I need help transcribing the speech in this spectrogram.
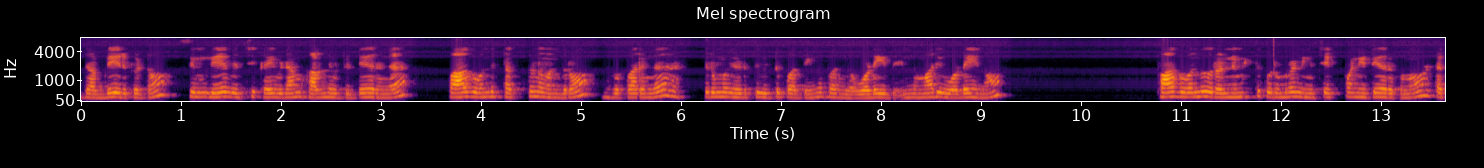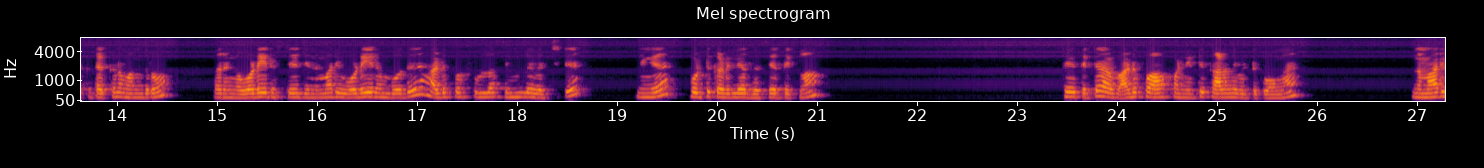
இது அப்படியே இருக்கட்டும். சிம்லேயே வச்சு கைவிடாமல் கலந்து விட்டுட்டே இருங்க. பாகு வந்து டக்குன்னு வந்துடும் இப்போ பாருங்கள் திரும்ப எடுத்து விட்டு பார்த்தீங்கன்னா பாருங்கள் உடையுது. இந்த மாதிரி உடையணும். பாகு வந்து ஒரு ரெண்டு நிமிஷத்துக்கு ஒரு முறை நீங்கள் செக் பண்ணிகிட்டே இருக்கணும். டக்கு டக்குன்னு வந்துடும் பாருங்கள் உடையிற ஸ்டேஜ் இந்த மாதிரி உடையிறம் போது அடுப்பை ஃபுல்லாக சிம்மில் வச்சுட்டு நீங்கள் பொட்டுக்கடலையே அதை சேர்த்துக்கலாம். சேர்த்துட்டு அடுப்பை ஆஃப் பண்ணிவிட்டு கலந்து விட்டுக்கோங்க. இந்த மாதிரி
